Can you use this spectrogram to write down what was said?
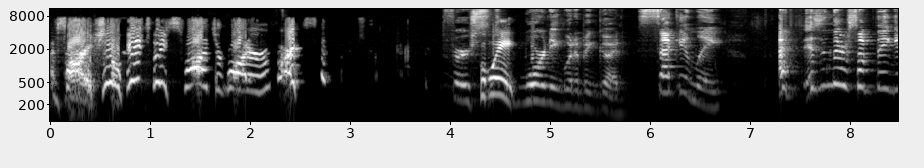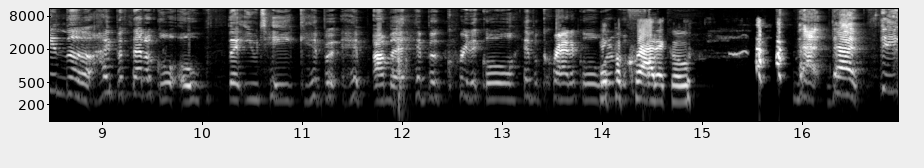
I'm sorry, should have waited till you swallowed your water before I said First But wait. warning would have been good. Secondly, isn't there something in the hypothetical oath that you take? Hippo, hip, I'm a hypocritical, hypocritical, whatever the fuck- Hippocratic oath. That that thing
